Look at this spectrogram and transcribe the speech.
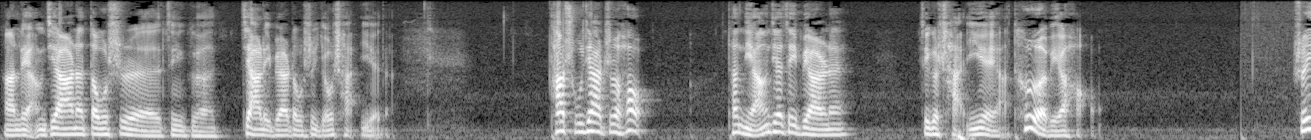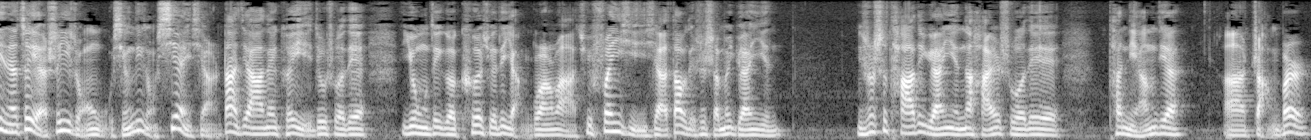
啊，两家呢都是这个家里边都是有产业的。她出嫁之后，她娘家这边呢，这个产业呀特别好，所以呢这也是一种五行的一种现象。大家呢可以就说的用这个科学的眼光吧去分析一下到底是什么原因。你说是他的原因呢，还是说的？他娘家啊，长辈儿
